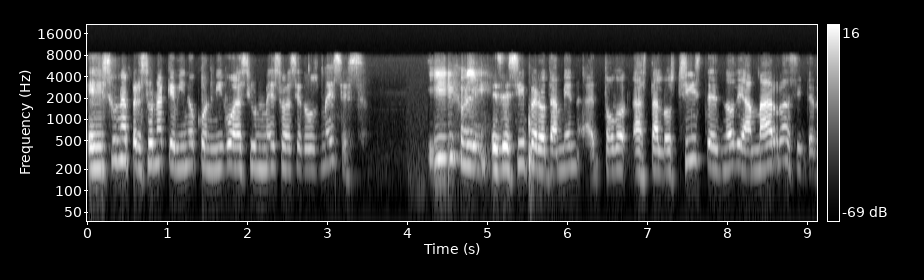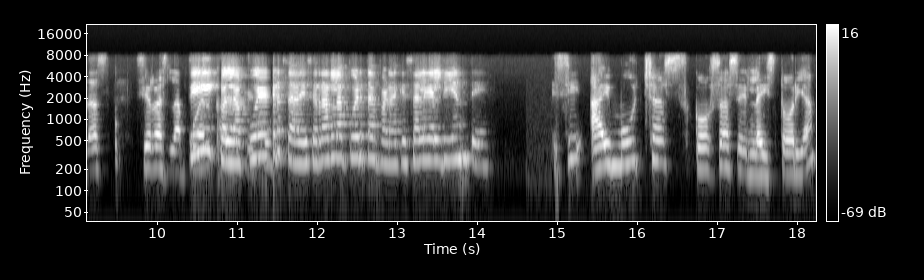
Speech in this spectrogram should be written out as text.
Es una persona que vino conmigo hace un mes o hace dos meses. Híjole. Es decir, pero también eh, todo, hasta los chistes, ¿no? De amarras y te das, cierras la puerta. Sí, con la puerta, de cerrar la puerta para que salga el diente sí, hay muchas cosas en la historia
